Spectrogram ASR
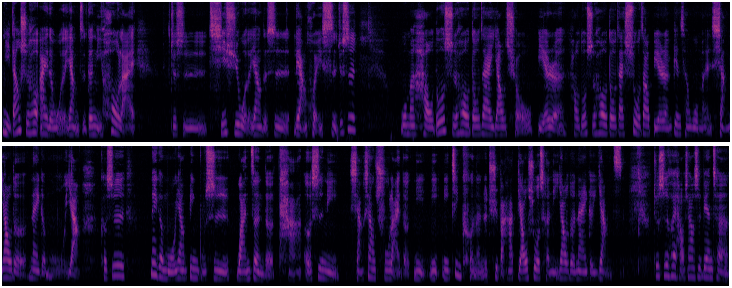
你当时候爱的我的样子，跟你后来就是期许我的样子是两回事。就是我们好多时候都在要求别人，好多时候都在塑造别人变成我们想要的那个模样，可是那个模样并不是完整的他，而是你。想象出来的，你你你尽可能的去把它雕塑成你要的那一个样子，就是会好像是变成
